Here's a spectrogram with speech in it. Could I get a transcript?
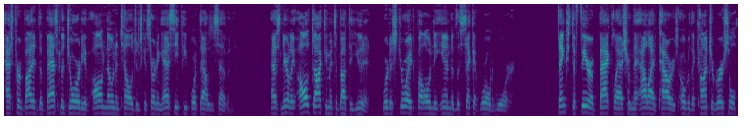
has provided the vast majority of all known intelligence concerning SCP-4007, as nearly all documents about the unit were destroyed following the end of the Second World War, thanks to fear of backlash from the Allied powers over the controversial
